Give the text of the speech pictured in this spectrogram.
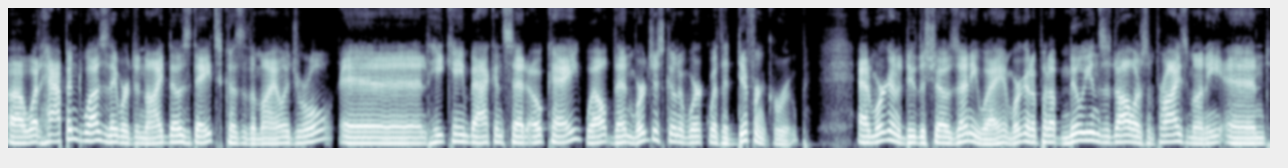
uh, what happened was they were denied those dates because of the mileage rule. And he came back and said, okay, well, then we're just going to work with a different group and we're going to do the shows anyway. And we're going to put up millions of dollars in prize money and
